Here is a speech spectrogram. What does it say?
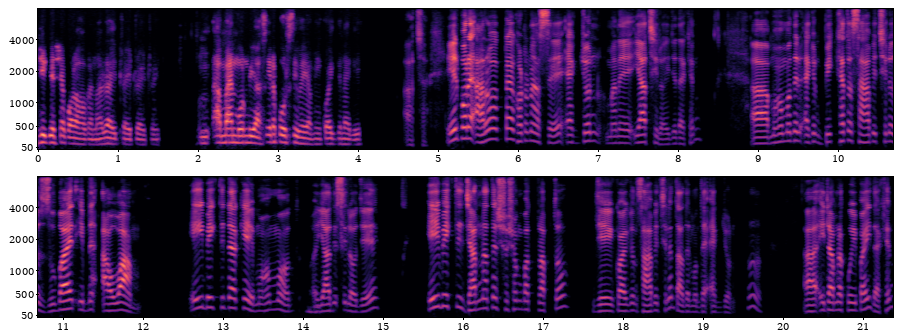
জিজ্ঞাসা করা হবে না। Right, right, right, right. Hmm. A man মন বি আস। এটা পড়ছি ভাই আমি কয়েকদিন আগেই। আচ্ছা। এরপরে আরও একটা ঘটনা আছে। একজন মানে ইয়া ছিল এই যে দেখেন, আ মুহাম্মদের একজন বিখ্যাত সাহাবী ছিল জুবাইর ইবনে আওয়াম। এই ব্যক্তিটাকে মোহাম্মদ হুম। ইয়া দিছিল যে, এই ব্যক্তি জান্নাতের সুসংবাদ প্রাপ্ত যে কয়েকজন সাহাবী ছিলেন তাদের মধ্যে একজন। হুম? আ এটা আমরা কই পাই দেখেন।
